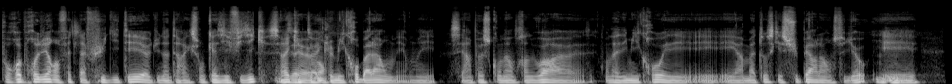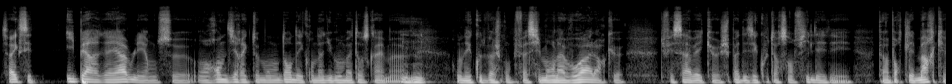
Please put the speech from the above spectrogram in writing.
pour reproduire en fait la fluidité euh, d'une interaction quasi physique. C'est vrai qu'avec le micro, bah là, on est, on est, c'est un peu ce qu'on est en train de voir. euh, on a des micros et, et- et un matos qui est super là en studio. Mhm. Et c'est vrai que c'est hyper agréable et on se, on rentre directement dedans dès qu'on a du bon matos quand même. Euh, Mhm. On écoute vachement plus facilement la voix alors que tu fais ça avec, je sais pas, des écouteurs sans fil, des, des- peu importe les marques,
